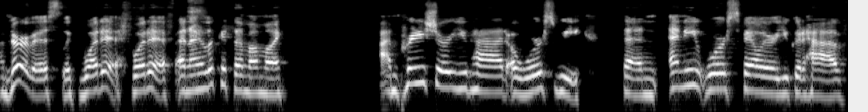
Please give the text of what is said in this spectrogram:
I'm nervous, like what if, what if? And I look at them, I'm like, I'm pretty sure you've had a worse week than any worse failure you could have.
